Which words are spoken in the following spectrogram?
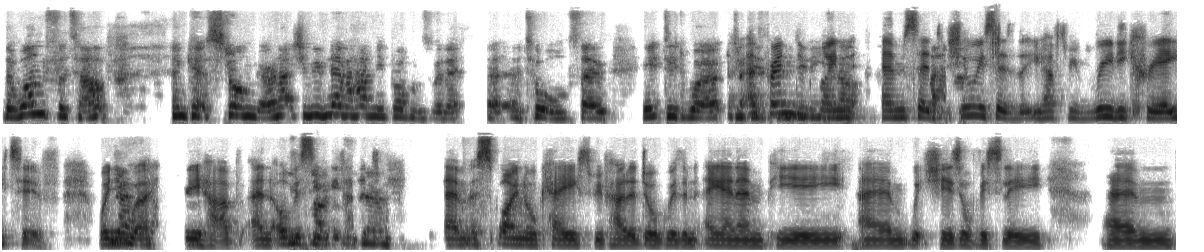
the one foot up, and get stronger. And actually, we've never had any problems with it at, at all. So it did work. A friend of mine um, said she always says that you have to be really creative when you work in rehab. And obviously, we've had yeah. um, a spinal case. We've had a dog with an ANNPE, um, which is obviously um,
